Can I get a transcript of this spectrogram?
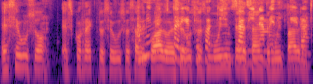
ese uso es correcto, ese uso es adecuado, ese uso es muy Sabina interesante, me muy dijera, padre.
